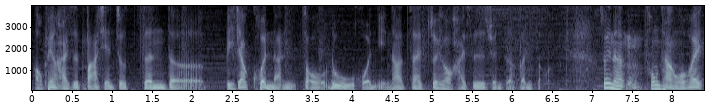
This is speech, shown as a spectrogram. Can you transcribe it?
好朋友还是发现就真的比较困难走入婚姻，然后在最后还是选择分手。所以呢，通常我会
